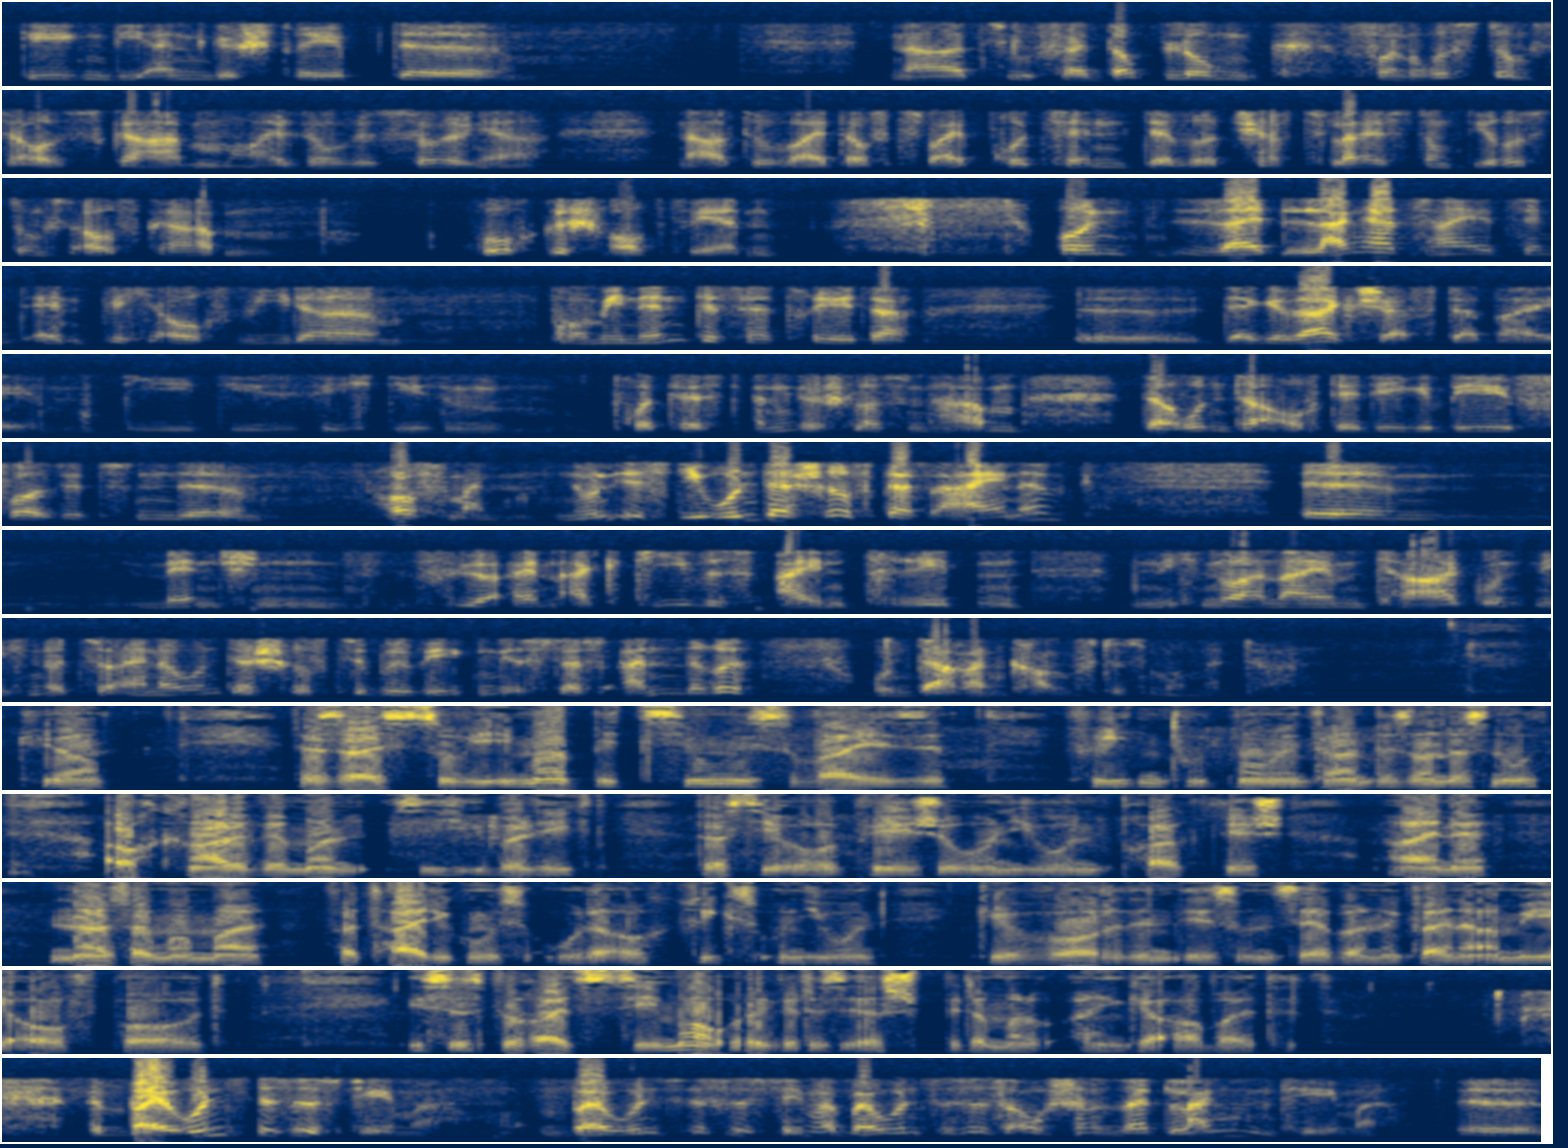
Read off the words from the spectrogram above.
gegen die angestrebte nahezu Verdopplung von Rüstungsausgaben. Also es sollen ja NATO-weit auf zwei Prozent der Wirtschaftsleistung die Rüstungsaufgaben hochgeschraubt werden. Und seit langer Zeit sind endlich auch wieder prominente Vertreter der Gewerkschaft dabei, die, die sich diesem Protest angeschlossen haben, darunter auch der DGB-Vorsitzende Hoffmann. Nun ist die Unterschrift das eine. Ähm, Menschen für ein aktives Eintreten nicht nur an einem Tag und nicht nur zu einer Unterschrift zu bewegen, ist das andere und daran krampft es momentan. Tja, das heißt so wie immer, beziehungsweise Frieden tut momentan besonders Not, auch gerade wenn man sich überlegt, dass die Europäische Union praktisch eine, na sagen wir mal, Verteidigungs- oder auch Kriegsunion geworden ist und selber eine kleine Armee aufbaut. Ist es bereits Thema oder wird es erst später mal eingearbeitet? Bei uns ist es Thema. Bei uns ist es Thema, bei uns ist es auch schon seit langem Thema. Äh,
